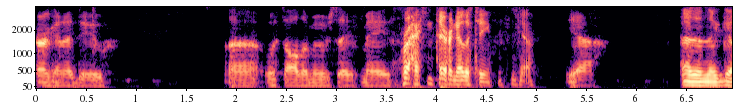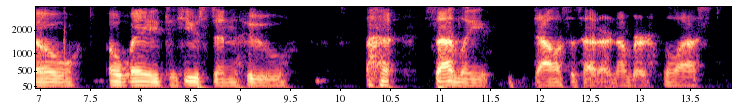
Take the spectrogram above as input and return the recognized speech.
are gonna do uh, with all the moves they've made. right? They're another team. Yeah. Yeah, and then they go away to Houston, who sadly Dallas has had our number the last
